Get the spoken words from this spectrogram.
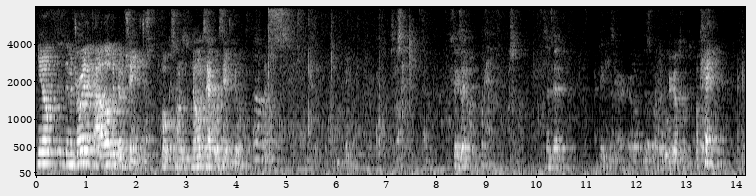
You know, the majority of the open don't change. Just focus on know exactly what stance you're doing. Oh. Sensei. Sensei, I think he's gotta go. Just go. Here goes. Okay. Okay.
